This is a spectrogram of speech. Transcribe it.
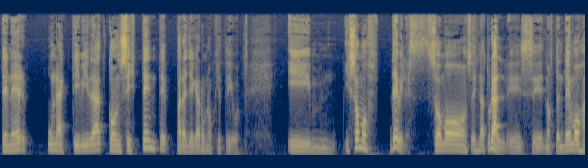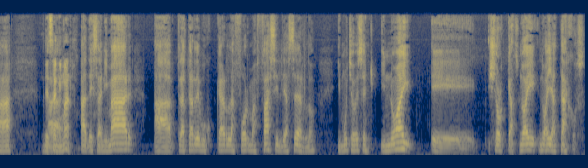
tener una actividad consistente para llegar a un objetivo. Y, y somos débiles, somos, es natural, eh, nos tendemos a desanimar. A, desanimar, a tratar de buscar la forma fácil de hacerlo y muchas veces, y no hay eh, shortcuts, no hay, no hay atajos,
